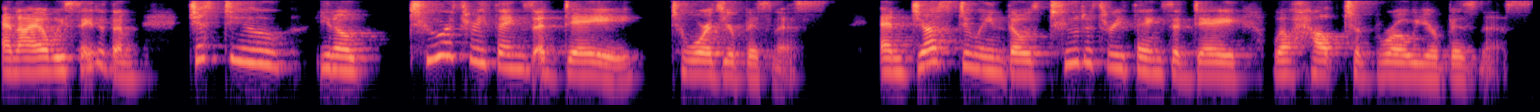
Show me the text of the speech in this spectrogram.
And I always say to them, just do, you know, two or three things a day towards your business. And just doing those two to three things a day will help to grow your business.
